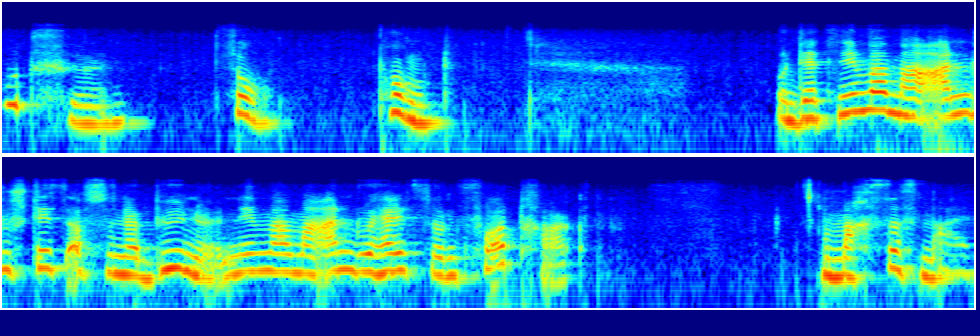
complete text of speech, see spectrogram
gut fühlen. So, Punkt. Und jetzt nehmen wir mal an, du stehst auf so einer Bühne. Nehmen wir mal an, du hältst so einen Vortrag und machst das mal.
